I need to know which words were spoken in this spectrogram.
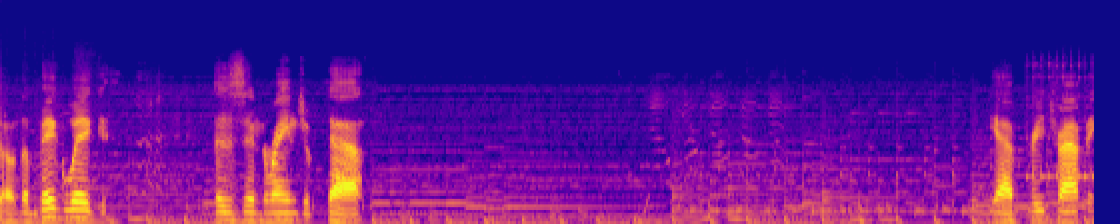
So the big wig is in range of death. Yeah, pre-trapping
